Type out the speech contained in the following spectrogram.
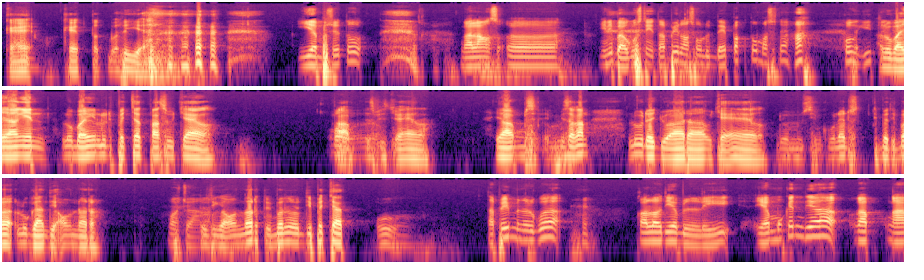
kayak kayak Todd Bali ya. iya maksudnya tuh nggak langsung eh ini bagus nih tapi langsung lu depak tuh maksudnya hah kok gitu lu bayangin, lu bayangin lu dipecat pas UCL. Oh, Habis UCL. Ya, mis- misalkan lu udah juara UCL dua musim kemudian tiba-tiba lu ganti owner. wah jangan. Terus tiga owner tiba-tiba lu dipecat. Uh. tapi menurut gua kalau dia beli ya mungkin dia nggak nggak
